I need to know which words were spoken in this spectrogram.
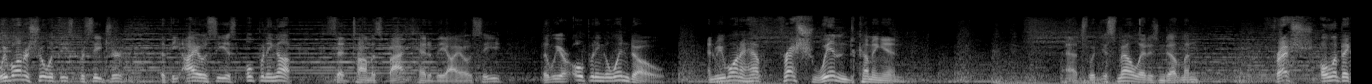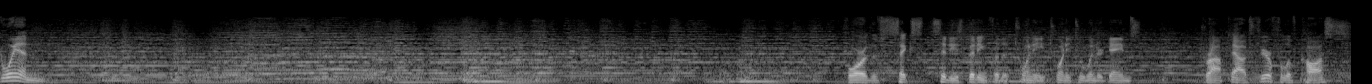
We want to show with this procedure that the IOC is opening up, said Thomas Bach, head of the IOC, that we are opening a window, and we want to have fresh wind coming in. That's what you smell, ladies and gentlemen. Fresh Olympic wind. Four of the six cities bidding for the 2022 Winter Games dropped out, fearful of costs,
